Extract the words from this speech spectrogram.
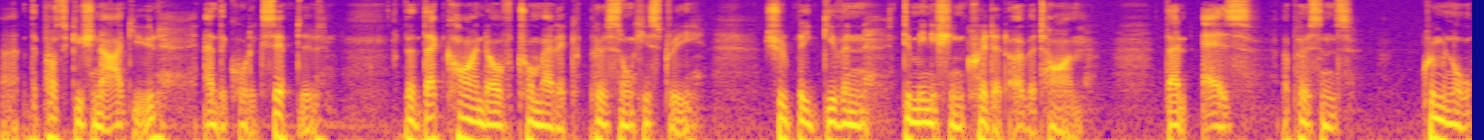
uh, the prosecution argued, and the court accepted, that that kind of traumatic personal history should be given diminishing credit over time that as a person's criminal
